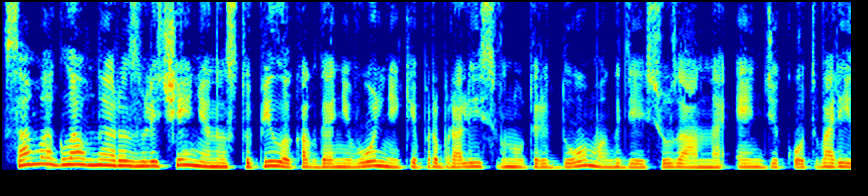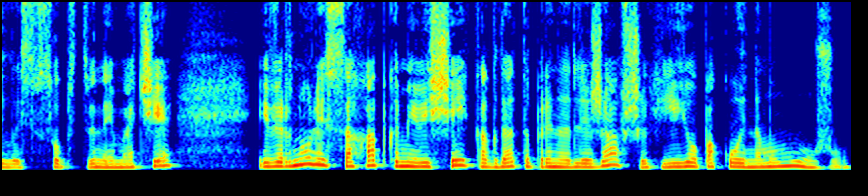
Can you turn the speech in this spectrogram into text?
Самое главное развлечение наступило, когда невольники пробрались внутрь дома, где Сюзанна Эндикот варилась в собственной моче, и вернулись с охапками вещей, когда-то принадлежавших ее покойному мужу.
